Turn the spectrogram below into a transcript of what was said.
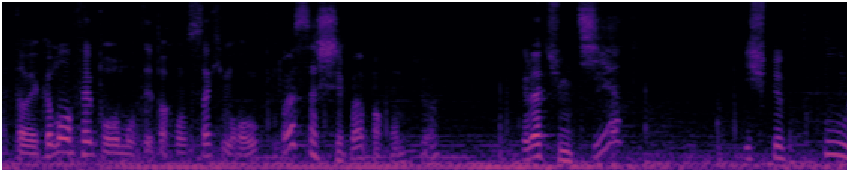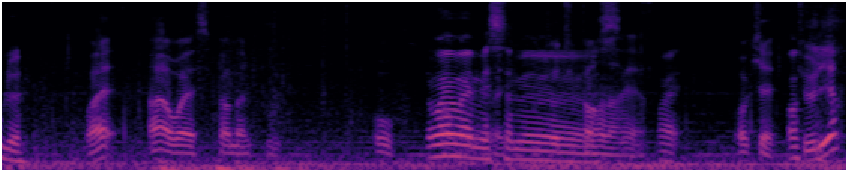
Attends, mais comment on fait pour remonter par contre? C'est ça qui me rend ouf. Ouais, ça je sais pas par contre, tu vois. Parce que là, tu me tires, et je te poule. Ouais, ah ouais, c'est pas mal cool. Oh. Ouais, ouais, mais ça du me... Toi, tu pars en arrière. Ouais. Ok, Ok. tu veux lire?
